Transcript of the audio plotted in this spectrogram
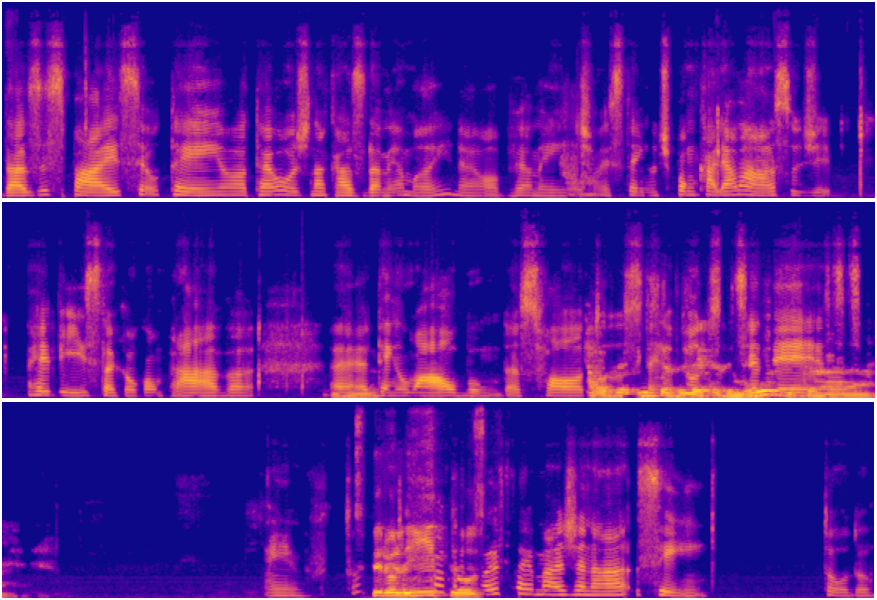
das Spice eu tenho até hoje na casa da minha mãe, né? Obviamente, mas tenho tipo um calhamaço de revista que eu comprava, é, Uhum. tenho o álbum das fotos, tenho todos os CDs. Os tudo pirulitos. você imaginar, sim, tudo,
